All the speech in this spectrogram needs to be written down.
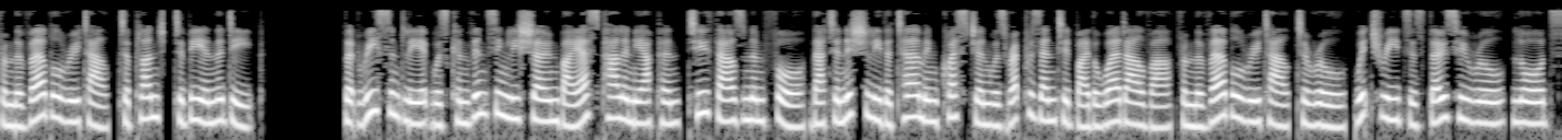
from the verbal root al, to plunge, to be in the deep. But recently it was convincingly shown by S. Palaniappan 2004 that initially the term in question was represented by the word alvar from the verbal root al to rule, which reads as those who rule, lords,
